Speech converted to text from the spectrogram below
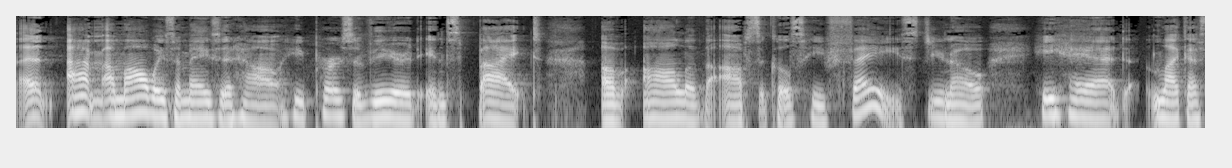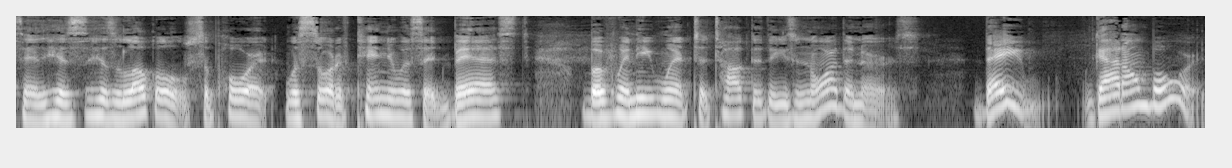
And I'm I'm always amazed at how he persevered in spite of all of the obstacles he faced. You know, he had like I said, his his local support was sort of tenuous at best, but when he went to talk to these northerners, they got on board.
